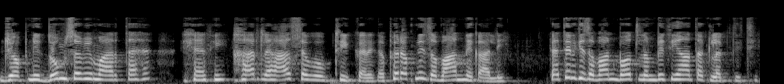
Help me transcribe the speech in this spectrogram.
جو اپنی دم سے بھی مارتا ہے یعنی ہر لحاظ سے وہ ٹھیک کرے گا۔ پھر اپنی زبان نکالی۔ کہتے ان زبان بہت لمبی تھی، یہاں تک لگتی تھی۔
